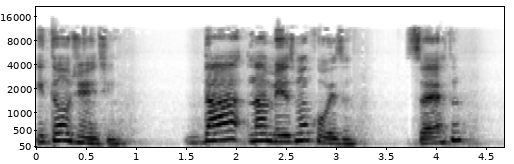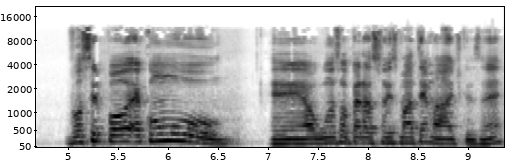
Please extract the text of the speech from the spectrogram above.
Então, gente, dá na mesma coisa, certo? Você pode, é como é, algumas operações matemáticas, né?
